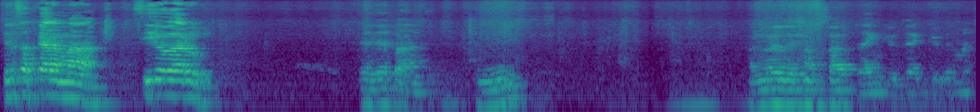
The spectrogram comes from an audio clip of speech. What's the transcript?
చిరు సత్కారం మా సిఇఓ గారు Congratulations, sir. Thank you, thank you very much.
